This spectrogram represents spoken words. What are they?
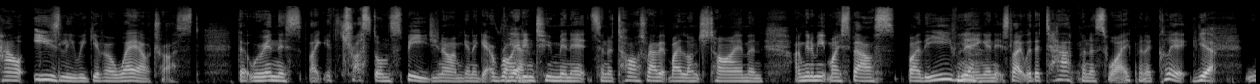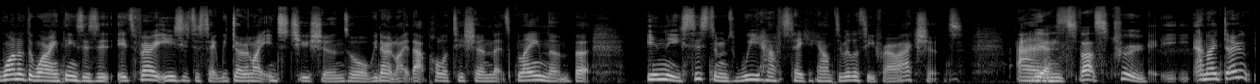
how easily we give away our trust. That we're in this, like, it's trust on speed. You know, I'm going to get a ride yeah. in two minutes and a TaskRabbit by lunchtime, and I'm going to meet my spouse by the evening. Yeah. And it's like with a tap and a swipe and a click. Yeah. One of the worrying things is it, it's very easy to say we don't like institutions or we don't like that politician, let's blame them. But in these systems, we have to take accountability for our actions. And yes, that's true. And I don't.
